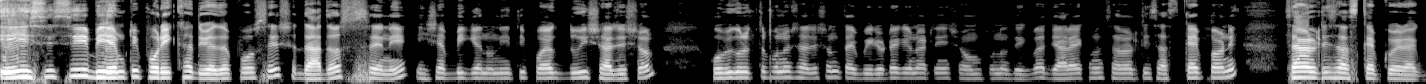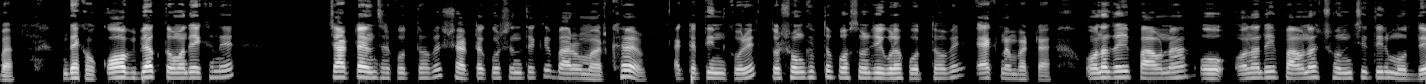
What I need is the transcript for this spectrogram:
এইচএসসি বিএমটি পরীক্ষা দুই হাজার পঁচিশ, দ্বাদশ শ্রেণি, হিসাব বিজ্ঞান ও নীতি প্রয়োগ দুই সাজেশন খুবই গুরুত্বপূর্ণ সাজেশন তাই ভিডিওটা কেউ না টেনে সম্পূর্ণ দেখবা। যারা এখনও চ্যানেলটি সাবস্ক্রাইব করনি, চ্যানেলটি সাবস্ক্রাইব করে রাখবা। দেখো, ক বিভাগ তোমাদের এখানে চারটা অ্যান্সার করতে হবে, ষাটটা কোশ্চেন থেকে বারো মার্ক হ্যাঁ? একটা তিন করে। তো সংক্ষিপ্ত প্রশ্ন যেগুলো পড়তে হবে, এক নাম্বারটা, অনাদায়ী পাওনা ও অনাদায়ী পাওনা সঞ্চিতির মধ্যে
